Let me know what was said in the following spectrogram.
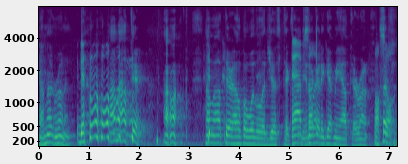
I'm not running. I'm out there. I'm out, I'm out there helping with the logistics. You're not going to get me out there running, Well, so- especially,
